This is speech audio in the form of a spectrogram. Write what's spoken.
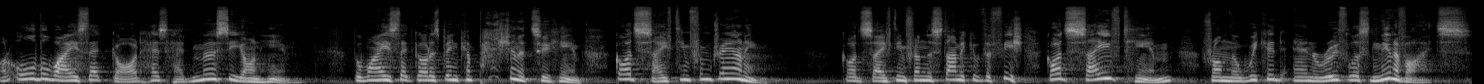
on all the ways that God has had mercy on him, the ways that God has been compassionate to him. God saved him from drowning. God saved him from the stomach of the fish. God saved him from the wicked and ruthless Ninevites.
